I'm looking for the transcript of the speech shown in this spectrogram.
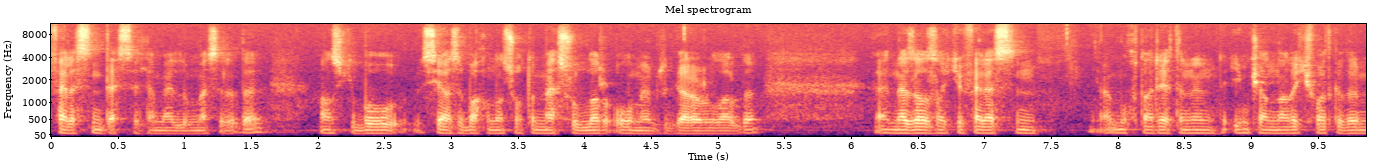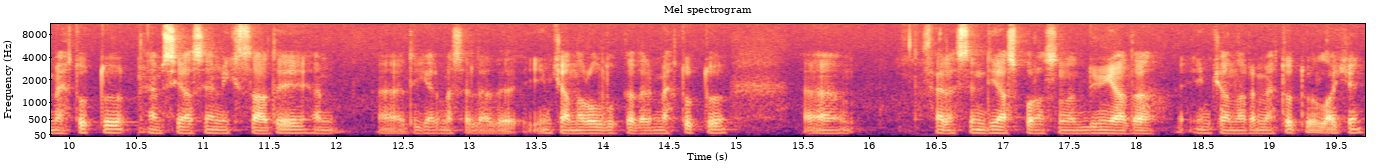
Fələstini dəstəkləməlidir bu məsələdə. Hansı ki, bu siyasi baxımdan çox da məhsuldar olmayan bir qərar olardı. Nəzərə alsaq ki, Fələstin muxtariyyətinin imkanları kifayət qədər məhduddur. Həm siyasi, həm iqtisadi, həm digər məsələlərdə imkanlar olduğu qədər məhduddur. Fələstin diasporasının dünyada imkanları məhduddur, lakin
